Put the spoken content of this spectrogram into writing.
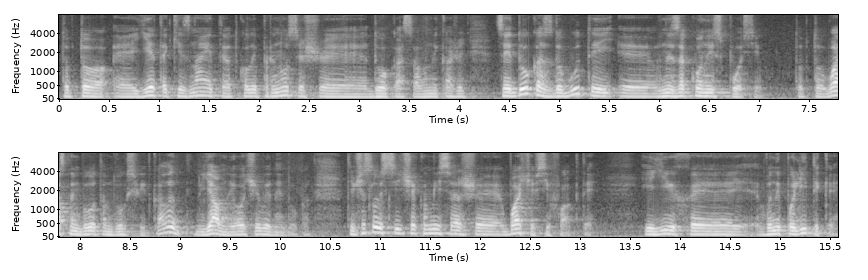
Тобто е, є такі, знаєте, от коли приносиш е, доказ, а вони кажуть, цей доказ здобутий е, в незаконний спосіб. Тобто у вас не було там двох свідків, але явний, очевидний доказ. Тимчасова слідча комісія ж бачить всі факти. І їх, вони політики,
